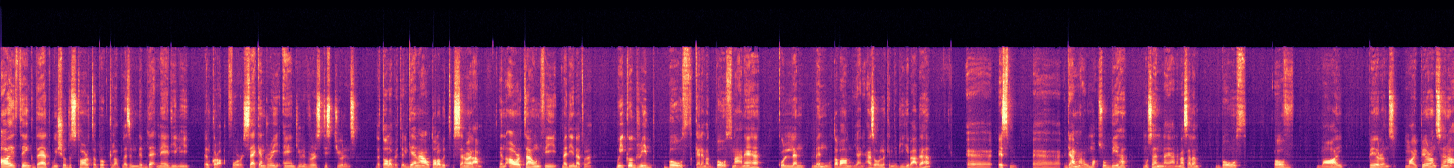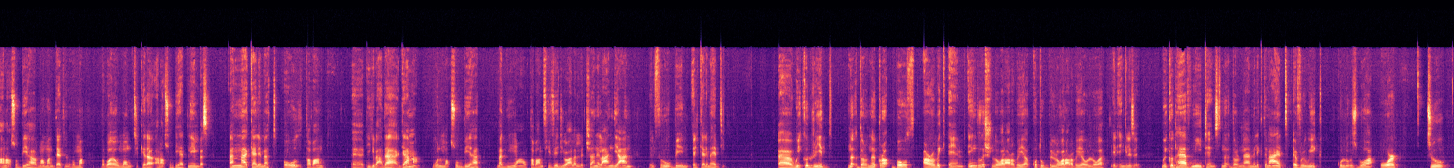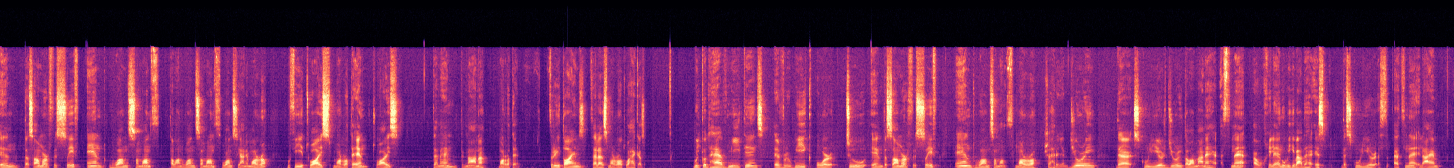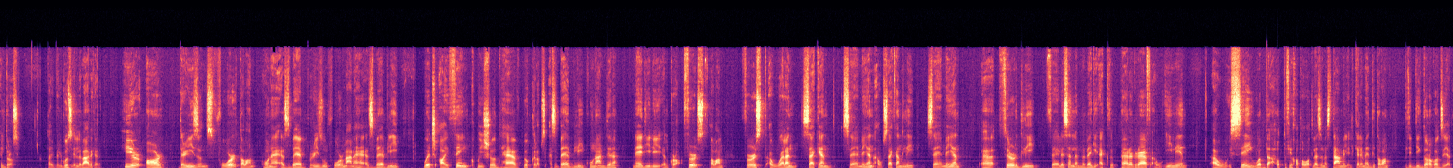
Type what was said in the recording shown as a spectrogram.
I think that we should start a book club. لازم نبدأ نادي للقراءة for secondary and university students لطلبة الجامعة وطلبة الثانوية العامة. In our town في مدينتنا. We could read both. كلمة both معناها كلا من وطبعا يعني عايز أقول لك إن بيجي بعدها آه اسم آه جمع ومقصود بيها مثنى. يعني مثلا both of my parents my parents هنا أنا أقصد بيها ماما اند اللي هم بابايا ومامتي كده؟ أنا أقصد بيها اتنين بس. أما كلمة all طبعا آه بيجي بعدها جمع والمقصود بيها مجموعة. وطبعا في فيديو على التشانل عندي عن الفروق بين الكلمات دي. Uh, we could read نقدر نقرأ both Arabic and English اللغة العربية كتب باللغة العربية واللغة الإنجليزية. We could have meetings نقدر نعمل اجتماعات every week كل أسبوع or two in the summer في الصيف and once a month طبعا once a month once يعني مرة وفي twice مرتين twice تمام بمعنى مرتين three times ثلاث مرات وهكذا. We could have meetings every week or two in the summer في الصيف and once a month مرة شهريا during the school year during طبعا معناها أثناء أو خلال وبيجي بعدها اسم the school year أثناء العام الدراسي طيب الجزء اللي بعد كده. Here are the reasons for طبعا هنا أسباب reason for معناها أسباب لي which I think we should have book clubs. أسباب لي يكون عندنا نادي للقراءة. First طبعا first أولا second ثانيا أو secondly ثانيا uh, thirdly ثالثا. لما باجي أكتب paragraph أو email أو essay وأبدأ أحط فيه خطوات لازم أستعمل الكلمات دي طبعا بتديك درجات زيادة.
